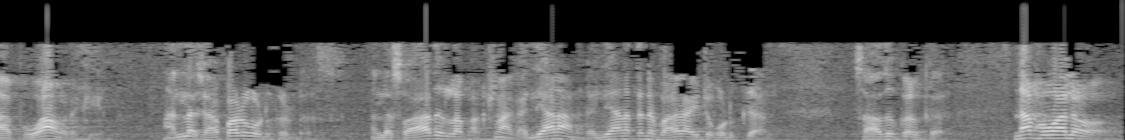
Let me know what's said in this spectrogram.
ആ പോവാം അവിടേക്ക്. നല്ല ശാപ്പാട് കൊടുക്കുന്നുണ്ട്. നല്ല സ്വാദുള്ള ഭക്ഷണമാണ് കല്യാണമാണ് കല്യാണത്തിന്റെ ഭാഗമായിട്ട് കൊടുക്കുകയാണ് സാധുക്കൾക്ക്. എന്നാ പോവാലോ?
